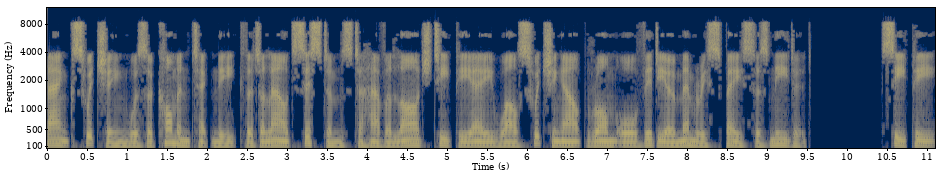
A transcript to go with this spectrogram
Bank switching was a common technique that allowed systems to have a large TPA while switching out ROM or video memory space as needed. CP,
